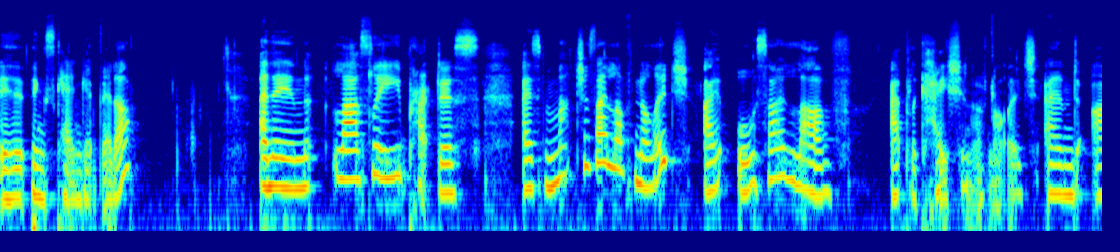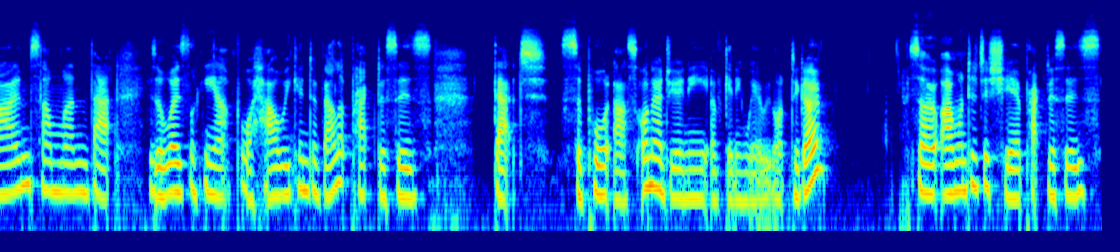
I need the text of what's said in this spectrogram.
eh, things can get better and then lastly, practice. As much as I love knowledge, I also love application of knowledge. And I'm someone that is always looking out for how we can develop practices that support us on our journey of getting where we want to go. So, I wanted to share practices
